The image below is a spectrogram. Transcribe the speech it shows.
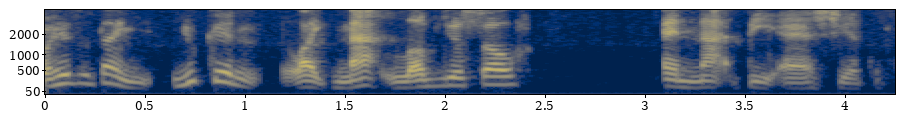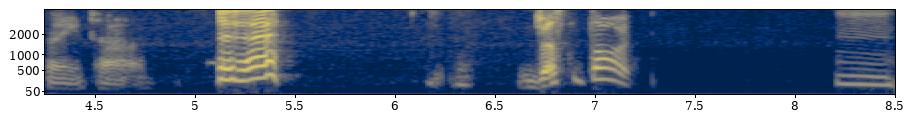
but here's the thing: you can like not love yourself and not be ashy at the same time. just a thought. Mm.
